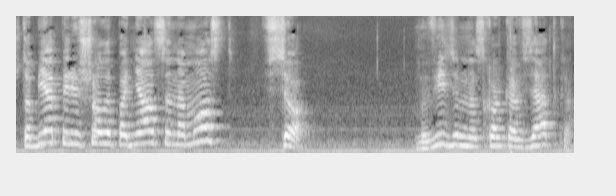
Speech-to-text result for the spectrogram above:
чтобы я перешел и поднялся на мост, все. Мы видим, насколько взятка.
